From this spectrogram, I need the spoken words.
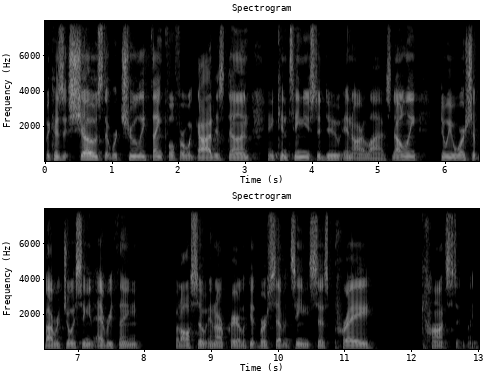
because it shows that we're truly thankful for what God has done and continues to do in our lives. Not only do we worship by rejoicing in everything, but also in our prayer. Look at verse 17. He says, Pray constantly.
